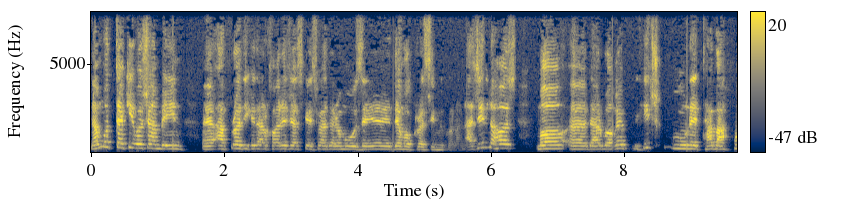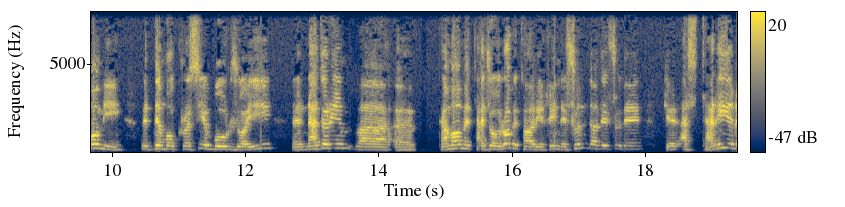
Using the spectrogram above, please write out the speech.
نه متکی باشن به این افرادی که در خارج از کشور داره موضع دموکراسی می‌کنن. از این لحاظ ما در واقع هیچ گونه توهمی به دموکراسی برجویی نداریم و تمام تجارب تاریخی نشون داده شده که از طریق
